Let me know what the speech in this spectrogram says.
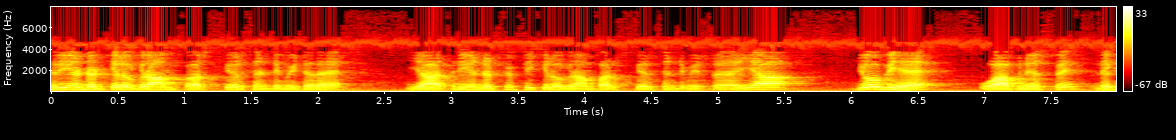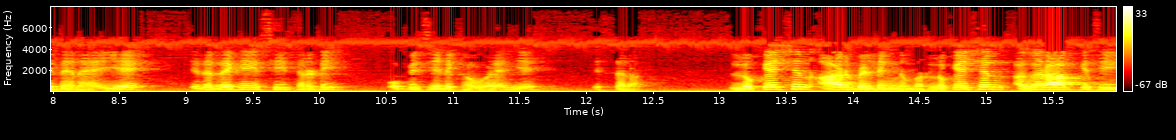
300 किलोग्राम पर स्क्वायर सेंटीमीटर है, या 350 किलोग्राम पर स्क्वायर सेंटीमीटर है, या जो भी है, वो आपने उस पर लिख देना है। ये, इधर देखें सी थर्टी ओ लिखा हुआ है, ये। इस तरह। Location or building number location अगर आप किसी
